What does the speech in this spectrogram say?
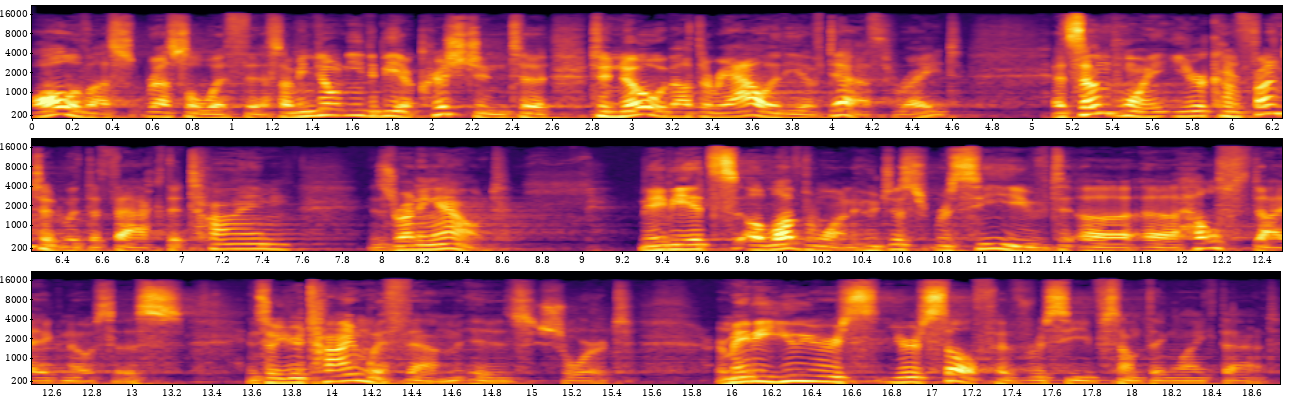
All of us wrestle with this. I mean, you don't need to be a Christian to, to know about the reality of death, right? At some point, you're confronted with the fact that time is running out. Maybe it's a loved one who just received a, a health diagnosis, and so your time with them is short. Or maybe you yourself have received something like that.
